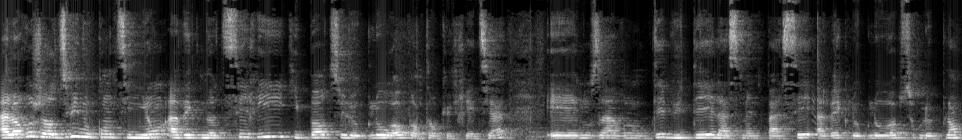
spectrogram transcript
Alors aujourd'hui, nous continuons avec notre série qui porte sur le glow up en tant que chrétien. Et nous avons débuté la semaine passée avec le glow up sur le plan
